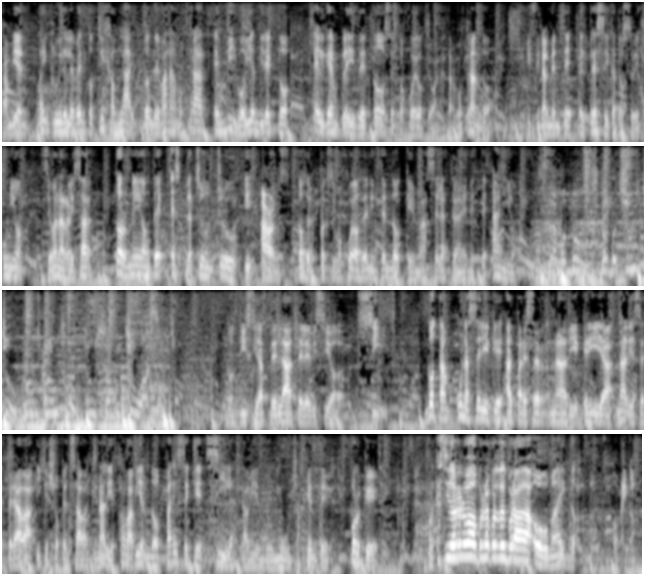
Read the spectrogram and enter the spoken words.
También va a incluir el evento Treehouse Live, donde van a mostrar en vivo y en directo el gameplay de todos estos juegos que van a estar mostrando. Y finalmente, el 13 y 14 de junio se van a realizar torneos de Splatoon 2 y ARMS, dos de los próximos juegos de Nintendo que más se las traen este año. Noticias de la televisión. Sí, Gotham, una serie que al parecer nadie quería, nadie se esperaba y que yo pensaba que nadie estaba viendo, parece que sí la está viendo mucha gente. ¿Por qué? Porque ha sido renovado por una cuarta temporada. Oh my god, oh my god.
